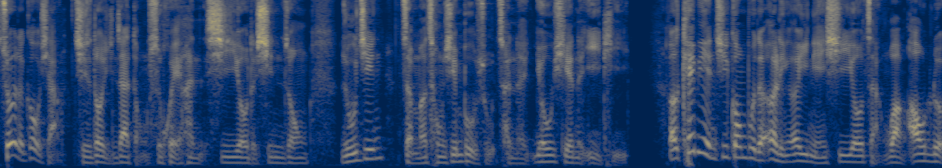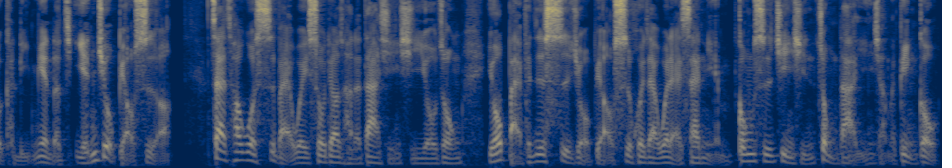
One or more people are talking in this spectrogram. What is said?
所有的构想其实都已经在董事会和 CEO 的心中，如今怎么重新部署成了优先的议题。而 KPMG 公布的二零二一年 CEO 展望 Outlook 里面的研究表示啊。在超过四百位受调查的大型 CEO 中，有百分之四九表示会在未来三年公司进行重大影响的并购，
